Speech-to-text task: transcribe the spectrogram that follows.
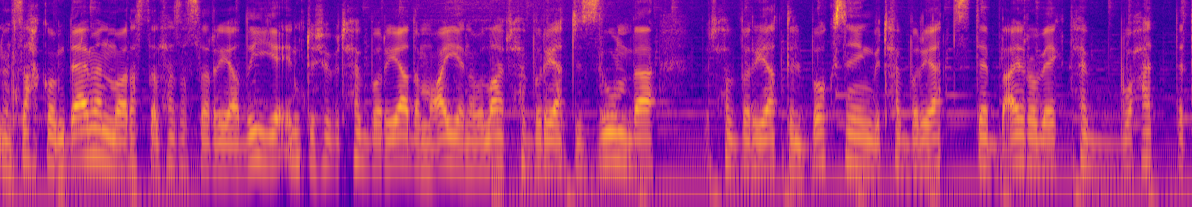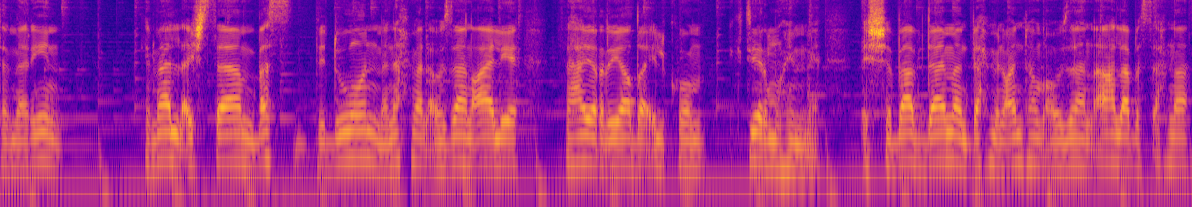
ننصحكم دائما ممارسه الحصص الرياضية. أنتوا شو بتحبوا رياضة معينة؟ والله بتحبوا رياضة الزومبا بتحبوا رياضة ال boxing بتحبوا رياضة step aerobic بتحبوا حتى تمارين كمال الأجسام بس بدون ما نحمل أوزان عالية فهاي الرياضة إلكم كتير مهمة. الشباب دائما بيحملوا عندهم أوزان أعلى بس إحنا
